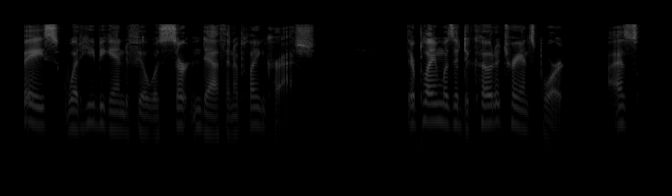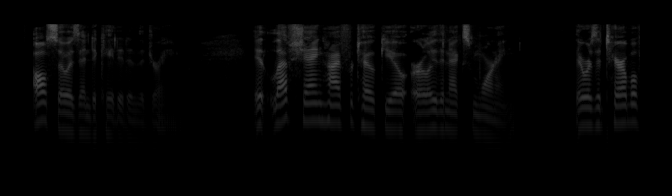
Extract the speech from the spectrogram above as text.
face what he began to feel was certain death in a plane crash. Their plane was a Dakota transport, as also as indicated in the dream. It left Shanghai for Tokyo early the next morning. There was a terrible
